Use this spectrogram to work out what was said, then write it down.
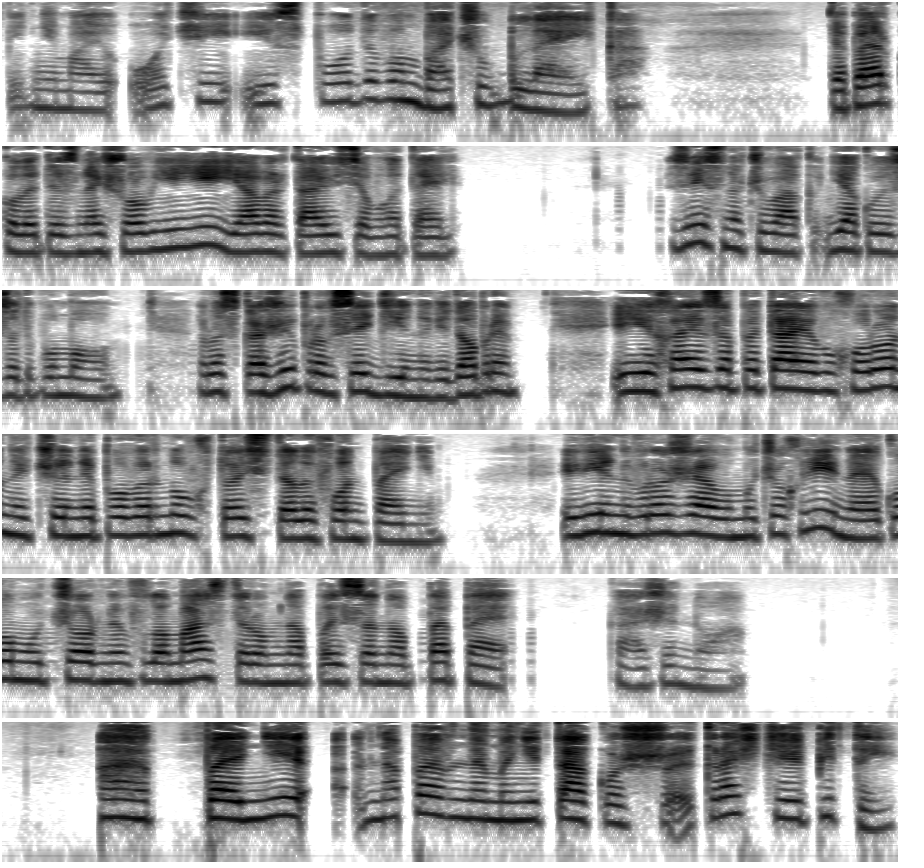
піднімаю очі і з подивом бачу Блейка. Тепер, коли ти знайшов її, я вертаюся в готель. Звісно, чувак, дякую за допомогу. Розкажи про все Дінові, добре? І хай запитає в охорони, чи не повернув хтось телефон Пені. Він в рожевому чохлі, на якому чорним фломастером написано ПП, каже Ноа. А, Пенні, напевне, мені також краще піти.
